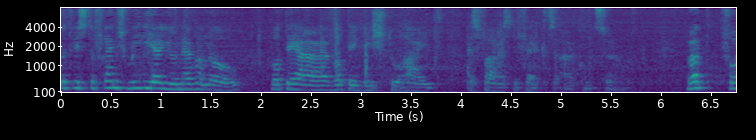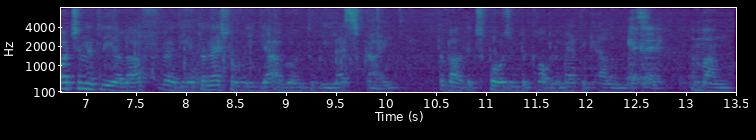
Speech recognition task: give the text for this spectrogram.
But with the French media, you never know what they, are, what they wish to hide as far as the facts are concerned. But fortunately enough, uh, the international media are going to be less kind about exposing the problematic elements among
